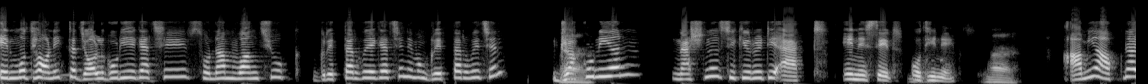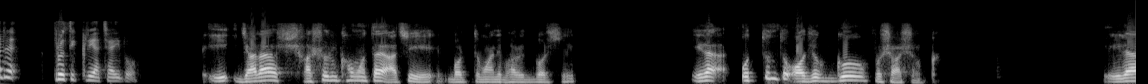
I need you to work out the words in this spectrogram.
এর মধ্যে অনেকটা জল গড়িয়ে গেছে সোনাম ওয়াংচুক গ্রেপ্তার হয়ে গেছেন এবং গ্রেপ্তার হয়েছেন draconian national security act NS এর অধীনে। হ্যাঁ। আমি আপনার প্রতিক্রিয়া চাইব। যারা শাসন ক্ষমতায় আছে বর্তমানে ভারতবর্ষে, এরা অত্যন্ত অযোগ্য প্রশাসক। এরা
